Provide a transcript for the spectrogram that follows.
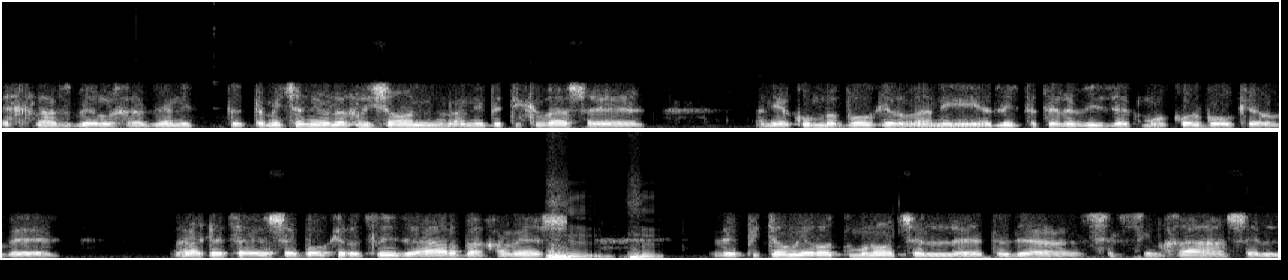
איך להסביר לך את זה? אני, תמיד כשאני הולך לישון, אני בתקווה שאני אקום בבוקר ואני אדליק את הטלוויזיה כמו כל בוקר, ו... ורק לציין שבוקר אצלי זה ארבע, חמש, ופתאום לראות תמונות של, אתה יודע, של שמחה, של,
